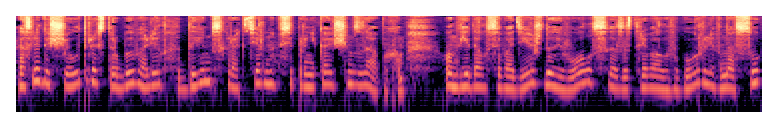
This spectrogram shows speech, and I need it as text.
На следующее утро из трубы валил дым с характерным всепроникающим запахом. Он въедался в одежду и волосы, застревал в горле, в носу,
